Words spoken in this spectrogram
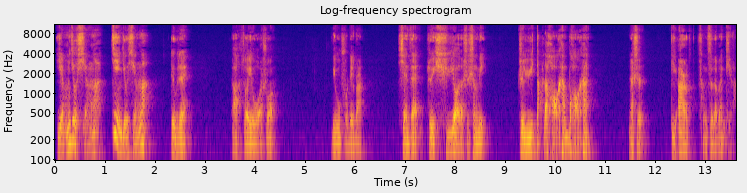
赢就行了，进就行了，对不对？啊，所以我说，利物浦这边现在最需要的是胜利，至于打的好看不好看，那是第二层次的问题了。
